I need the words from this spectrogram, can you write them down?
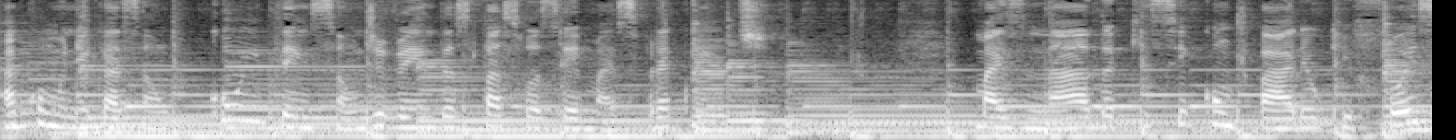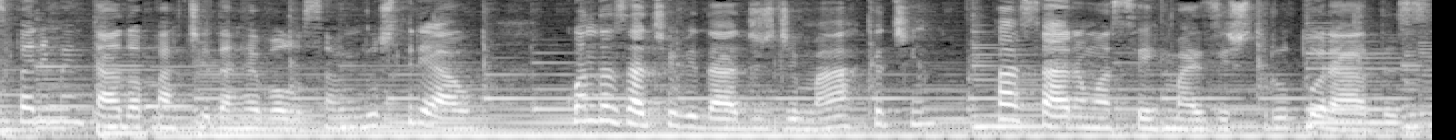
a comunicação com intenção de vendas passou a ser mais frequente. Mas nada que se compare ao que foi experimentado a partir da Revolução Industrial, quando as atividades de marketing passaram a ser mais estruturadas.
